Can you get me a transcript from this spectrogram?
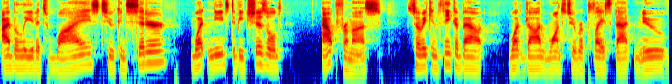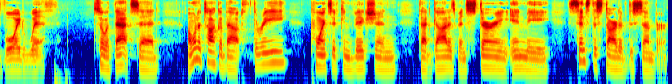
I believe it's wise to consider what needs to be chiseled out from us so we can think about what God wants to replace that new void with. So, with that said, I want to talk about three points of conviction that God has been stirring in me since the start of December.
